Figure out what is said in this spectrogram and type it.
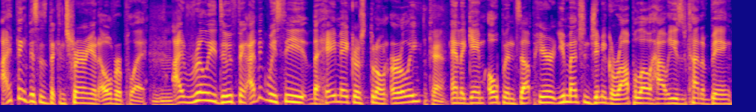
I think this is the contrarian overplay. Mm-hmm. I really do think, I think we see the haymakers thrown early okay. and the game opens up here. You mentioned Jimmy Garoppolo, how he's kind of being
